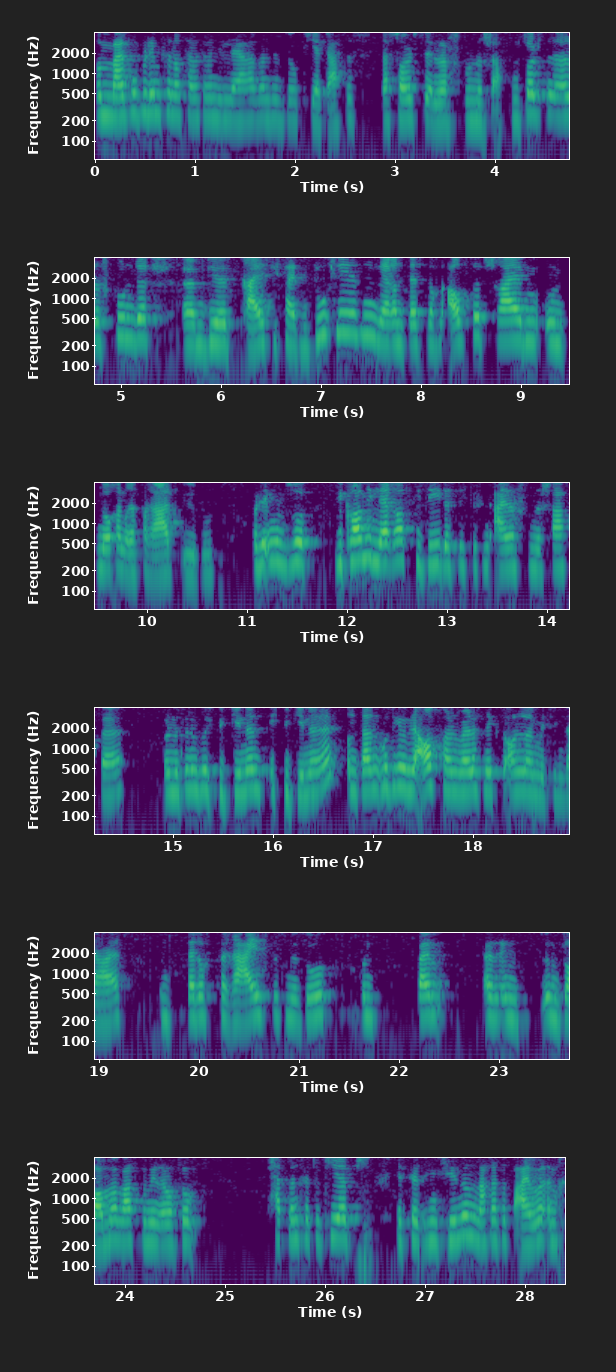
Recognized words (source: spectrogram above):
Und mein Problem ist dann auch teilweise, wenn die Lehrer dann sind so, okay, das ist, das sollst du in einer Stunde schaffen. Du solltest in einer Stunde ähm, dir 30 Seiten durchlesen, währenddessen noch einen Aufsatz schreiben und noch ein Referat üben. Und ich denke so, wie kommen die Lehrer auf die Idee, dass ich das in einer Stunde schaffe? Und es ist immer so, ich beginne, ich beginne es und dann muss ich aber wieder aufhören, weil das nächste Online-Meeting da ist. Und dadurch zerreißt es mir so. Und beim, also im, im Sommer war es bei mir dann auch so, ich habe dann gesagt, okay, jetzt, setze ich mich hin und mache jetzt auf einmal einfach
